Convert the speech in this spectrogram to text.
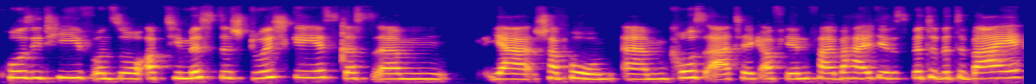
positiv und so optimistisch durchgehst, dass ähm, ja, Chapeau, ähm, großartig auf jeden Fall. Behalt dir das bitte, bitte bei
